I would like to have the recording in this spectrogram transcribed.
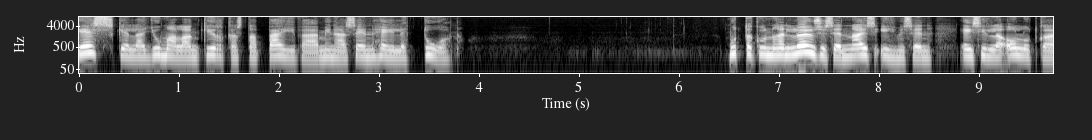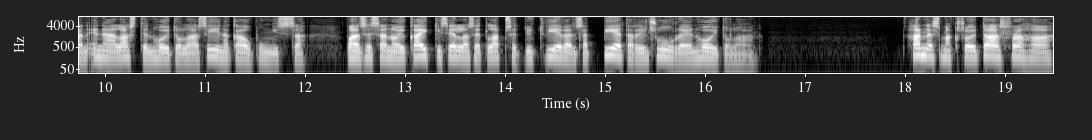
keskellä Jumalan kirkasta päivää minä sen heille tuon. Mutta kun hän löysi sen naisihmisen, ei sillä ollutkaan enää lastenhoitolaa siinä kaupungissa, vaan se sanoi kaikki sellaiset lapset nyt vievänsä Pietarin suureen hoitolaan. Hannes maksoi taas rahaa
